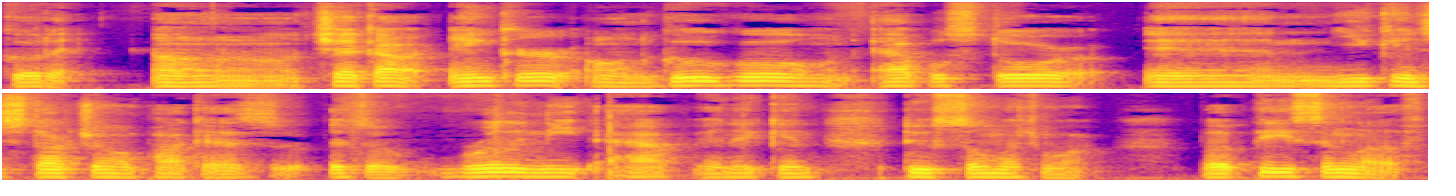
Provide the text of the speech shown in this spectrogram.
Go to uh, check out Anchor on Google, on Apple Store, and you can start your own podcast. It's a really neat app and it can do so much more. But peace and love.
